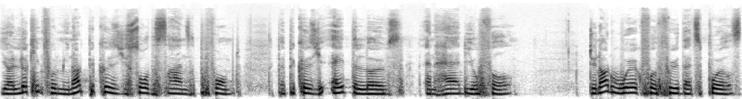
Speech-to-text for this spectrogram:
you are looking for me not because you saw the signs I performed, but because you ate the loaves and had your fill. Do not work for food that spoils,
